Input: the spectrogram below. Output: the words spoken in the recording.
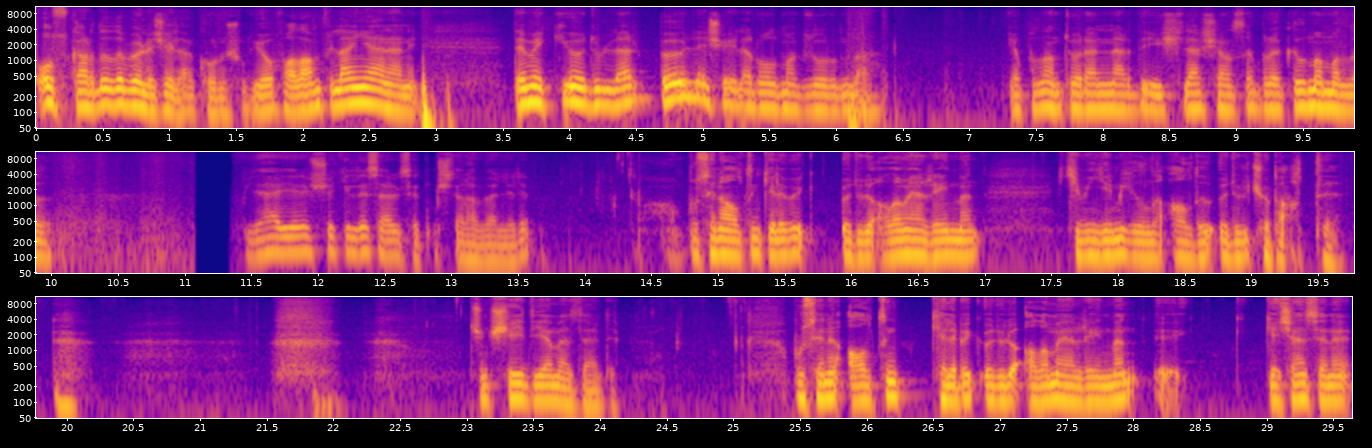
Oscar'da da böyle şeyler konuşuluyor falan filan yani hani. Demek ki ödüller böyle şeyler olmak zorunda. Yapılan törenlerde işler şansa bırakılmamalı. Bir de her yere şu şekilde servis etmişler haberleri. Bu sene Altın Kelebek ödülü alamayan Rain Man 2020 yılında aldığı ödülü çöpe attı. Çünkü şey diyemezlerdi. Bu sene Altın Kelebek ödülü alamayan Rain Man e, geçen sene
